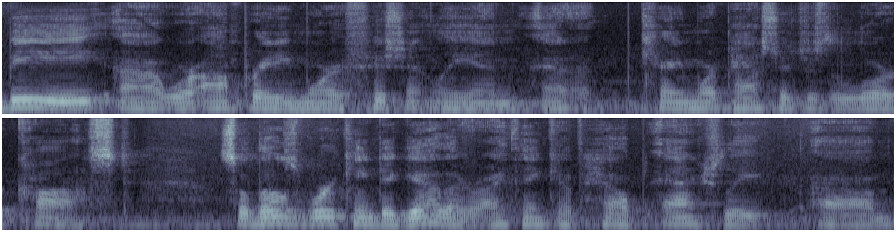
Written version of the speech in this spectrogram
B, uh, we're operating more efficiently and uh, carrying more passengers at a lower cost. So those working together, I think, have helped actually um,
